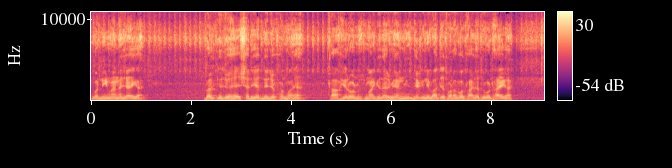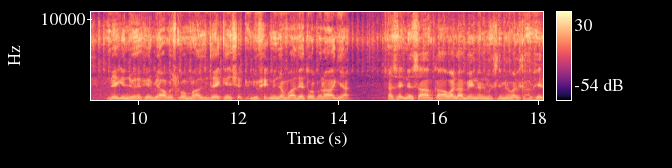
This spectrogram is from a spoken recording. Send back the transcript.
وہ نہیں مانا جائے گا۔ بلکہ جو ہے شریعت نے جو فرمایا، کافر اور مسلمان کے درمیان میں لیکن یہ بات ہے، تھوڑا بہت فائدہ تو اٹھائے گا۔ لیکن جو ہے پھر بھی آپ اس کو مال دے کے کیونکہ فکر میں جب واضح طور پر آ گیا سید نے صاف کہا والا بین المسلم والکافر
